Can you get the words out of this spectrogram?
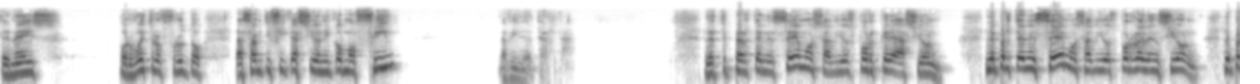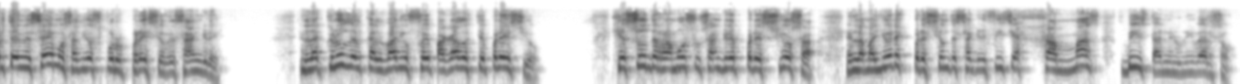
tenéis por vuestro fruto la santificación y como fin la vida eterna. Le pertenecemos a Dios por creación. Le pertenecemos a Dios por redención. Le pertenecemos a Dios por precio de sangre. En la cruz del Calvario fue pagado este precio. Jesús derramó su sangre preciosa en la mayor expresión de sacrificio jamás vista en el universo.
